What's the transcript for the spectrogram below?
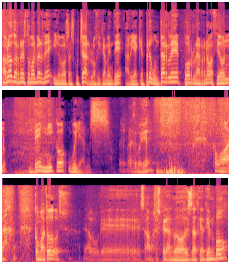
Ha hablado Ernesto Valverde y lo vamos a escuchar. Lógicamente, había que preguntarle por la renovación de Nico Williams. Me parece muy bien. Como a, como a todos. Algo que estábamos esperando desde hacía tiempo.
